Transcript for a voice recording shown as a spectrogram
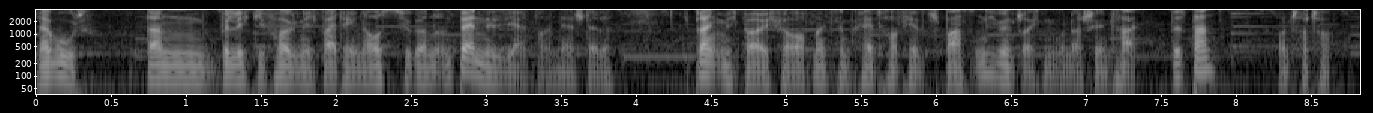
Na gut, dann will ich die Folge nicht weiter hinauszögern und beende sie einfach an der Stelle. Ich bedanke mich bei euch für eure Aufmerksamkeit, hoffe ihr hattet Spaß und ich wünsche euch einen wunderschönen Tag. Bis dann und ciao, ciao.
